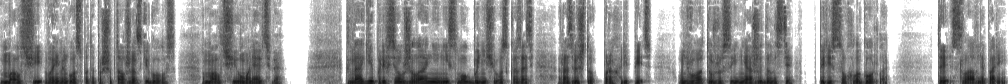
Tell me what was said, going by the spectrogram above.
«Молчи во имя Господа», — прошептал женский голос. «Молчи, умоляю тебя». Кнаги при всем желании не смог бы ничего сказать, разве что прохрипеть. У него от ужаса и неожиданности пересохло горло. «Ты славный парень.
